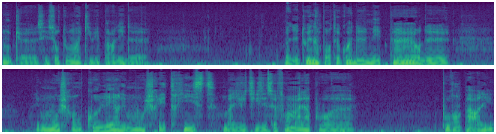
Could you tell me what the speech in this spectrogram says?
Donc euh, c'est surtout moi qui vais parler de bah, de tout et n'importe quoi, de mes peurs, de les moments où je serai en colère, les moments où je serai triste. Bah, je vais ce format-là pour euh, pour en parler.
